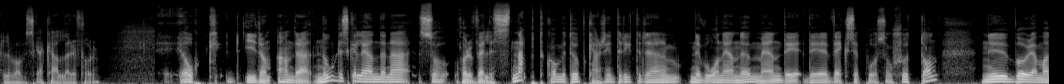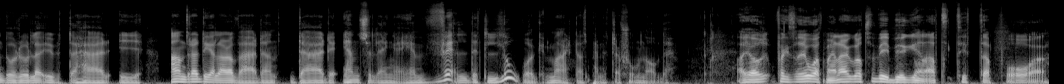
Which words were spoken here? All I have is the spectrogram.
eller vad vi ska kalla det för. Eh, och i de andra nordiska länderna så har det väldigt snabbt kommit upp, kanske inte riktigt den nivån ännu, men det, det växer på som 17. Nu börjar man då rulla ut det här i andra delar av världen där det än så länge är en väldigt låg marknadspenetration av det. Ja, jag har faktiskt roat mig när jag gått förbi byggen att titta på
